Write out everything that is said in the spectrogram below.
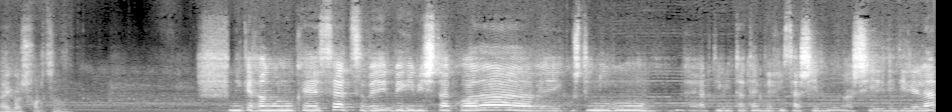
nahiko esfortzu. Nik errango nuke ezetz, be, begi bistakoa da, be, ikusten dugu e, aktivitateak berriz hasi hasi direla,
